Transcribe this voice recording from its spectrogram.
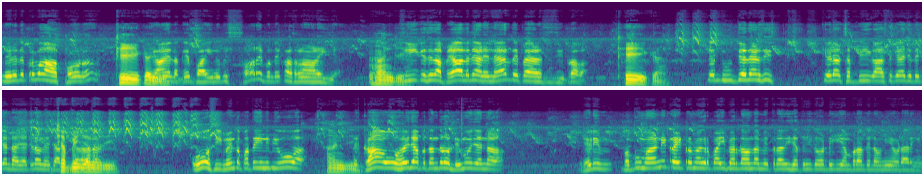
ਮੇਰੇ ਤੇ ਪ੍ਰਭਾਵ ਪਾਉਣ। ਠੀਕ ਹੈ ਕਿ ਐਂ ਜੀ। ਲੱਗੇ ਬਾਈ ਨੂੰ ਵੀ ਸਾਰੇ ਬੰਦੇ ਕਤਲਾਂ ਵਾਲੇ ਹੀ ਆ। ਹਾਂਜੀ। ਸੀ ਕਿਸੇ ਦਾ ਵਿਆਹ ਲੁਧਿਆਣੇ ਨਹਿਰ ਦੇ ਪੈਲਸ ਸੀ ਭਰਾਵਾ। ਠੀਕ ਆ ਤੇ ਦੂਜੇ ਦਿਨ ਸੀ ਕਿਹੜਾ 26 ਅਗਸਤ ਕਿਹੜਾ ਜਿੱਤੇ ਝੰਡਾ ਜਿਹਾ ਚੜਾਉਂਦੇ ਜਾਂਦੇ 26 ਜਨਵਰੀ। ਉਹ ਸੀ ਮੈਨੂੰ ਤਾਂ ਪਤਾ ਹੀ ਨਹੀਂ ਵੀ ਉਹ ਆ। ਹਾਂਜੀ। ਤੇ ਗਾਂ ਉਹੋ ਜਿਹਾ ਪਤੰਦਰੋਂ ਲਿਮੋਜਨ ਵਾਲਾ। ਜਿਹੜੀ ਬੱਬੂ ਮਾਨ ਨਹੀਂ ਟਰੈਕਟਰ ਮਗਰ ਪਾਈ ਫਿਰਦਾ ਹੁੰਦਾ ਮਿੱਤਰਾਂ ਦੀ ਛਤਰੀ ਤੋਂ ਉੱਡ ਗਈ ਅੰਬਰਾਂ ਤੇ ਲਾਉਣੀਆਂ ਉਡਾ ਰਹੀਆਂ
